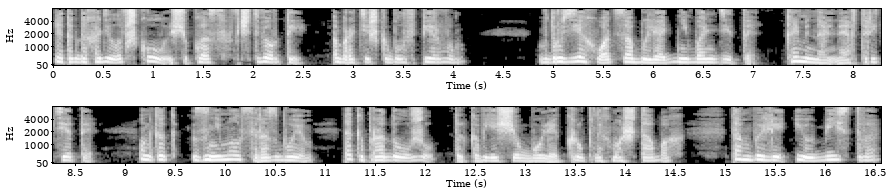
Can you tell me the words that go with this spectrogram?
Я тогда ходила в школу, еще класс в четвертый, а братишка был в первом. В друзьях у отца были одни бандиты, криминальные авторитеты. Он как занимался разбоем, так и продолжил, только в еще более крупных масштабах. Там были и убийства,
